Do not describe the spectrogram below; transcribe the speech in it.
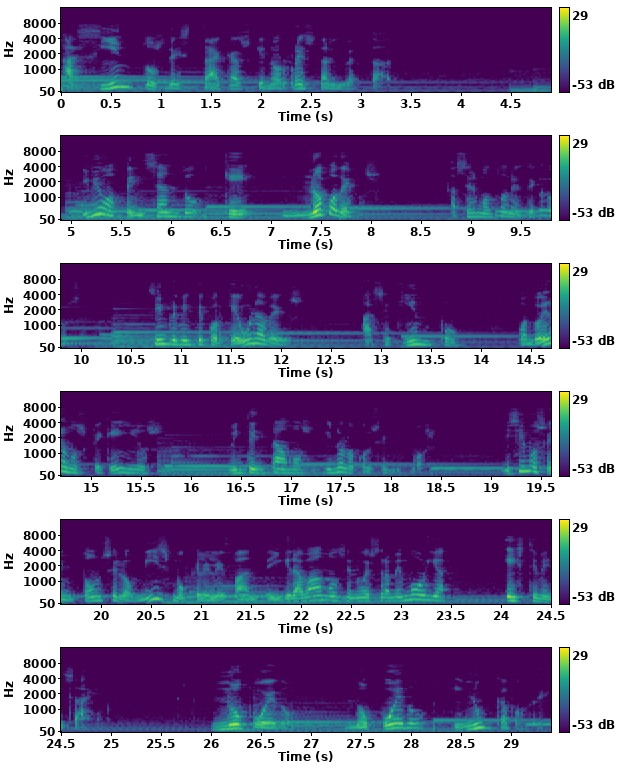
a cientos de estacas que nos restan libertad. Vivimos pensando que no podemos hacer montones de cosas, simplemente porque una vez, hace tiempo, cuando éramos pequeños, lo intentamos y no lo conseguimos. Hicimos entonces lo mismo que el elefante y grabamos en nuestra memoria este mensaje. No puedo, no puedo y nunca podré.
